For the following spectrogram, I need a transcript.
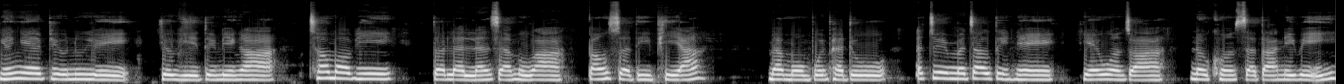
ငယ်ငယ်ပြိုနု၍ရုပ်ရည်သွင်းမြင်ကချောမောပြီးတော်လက်လန်းဆန်းမှုအားပေါင်းဆက်သည်ဖြစ်ရာမတ်မွန်ပွင့်ဖက်တို့အကျွေမကြောက်သည့်နှင့်ရဲဝံစွာနှုတ်ခွန်းဆက်သားနေပေ၏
